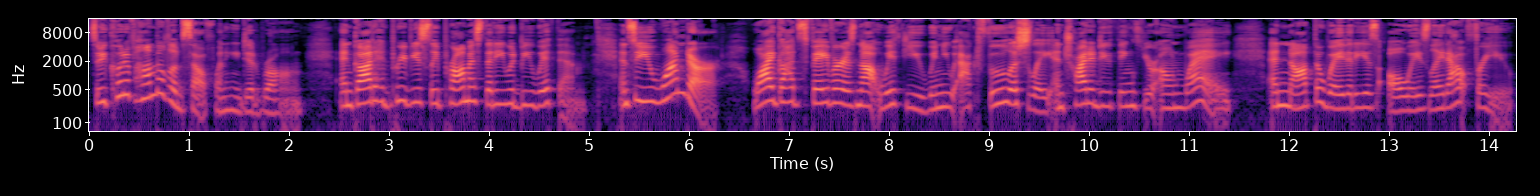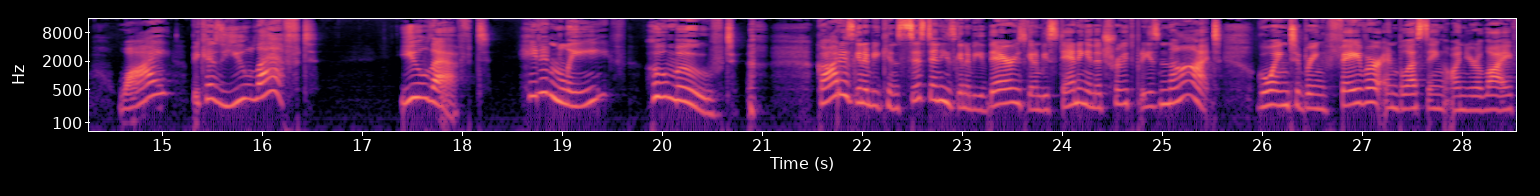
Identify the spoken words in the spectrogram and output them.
So he could have humbled himself when he did wrong, and God had previously promised that he would be with them. And so you wonder why God's favor is not with you when you act foolishly and try to do things your own way and not the way that he has always laid out for you. Why? Because you left. You left. He didn't leave. Who moved? God is going to be consistent. He's going to be there. He's going to be standing in the truth, but He's not going to bring favor and blessing on your life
